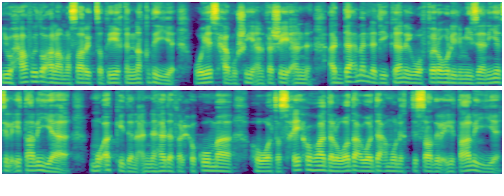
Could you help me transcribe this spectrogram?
يحافظ على مسار التضييق النقدي ويسحب شيئا فشيئا الدعم الذي كان يوفره للميزانية الإيطالية مؤكدا أن هدف الحكومة هو تصحيح هذا الوضع ودعم الاقتصاد الإيطالي.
